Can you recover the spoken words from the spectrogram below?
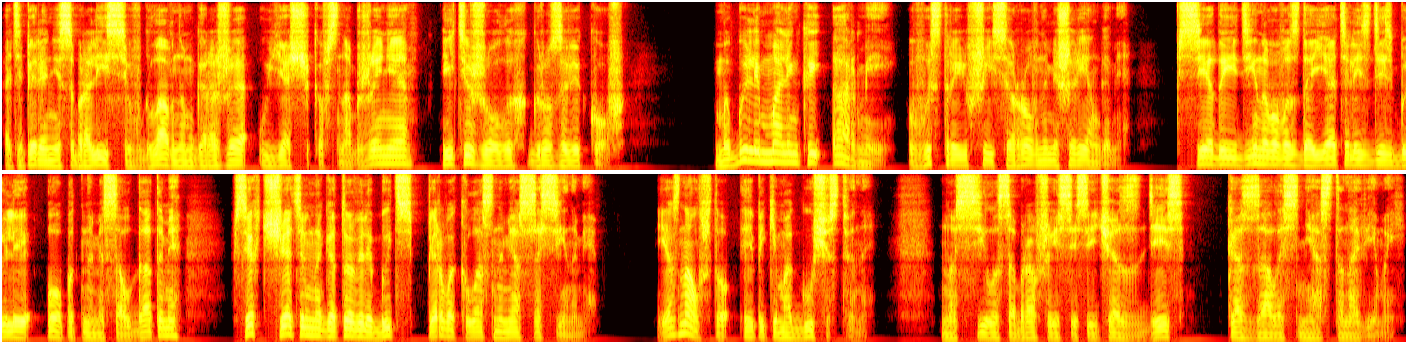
А теперь они собрались в главном гараже у ящиков снабжения и тяжелых грузовиков. Мы были маленькой армией, выстроившейся ровными шеренгами. Все до единого воздаятели здесь были опытными солдатами, всех тщательно готовили быть первоклассными ассасинами. Я знал, что эпики могущественны, но сила, собравшаяся сейчас здесь, казалась неостановимой.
